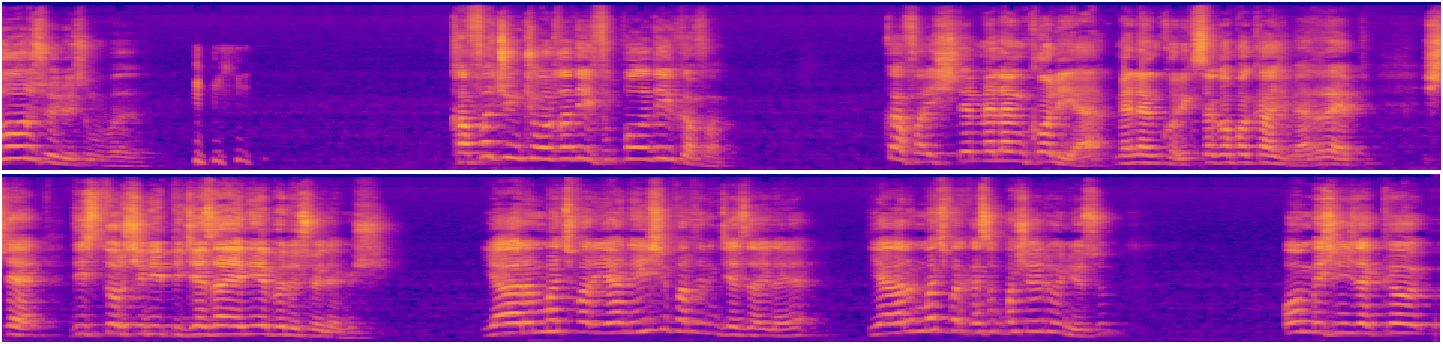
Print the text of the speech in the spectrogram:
Doğru söylüyorsun baba dedim. kafa çünkü orada değil, futbola değil kafa. Kafa işte melankoli ya. Melankolik, Sagopa Kajmer, rap. İşte distortion ipi cezaya niye böyle söylemiş? Yarın maç var ya ne işin var senin cezayla ya? Yarın maç var Kasımpaşa ile oynuyorsun. 15. dakika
